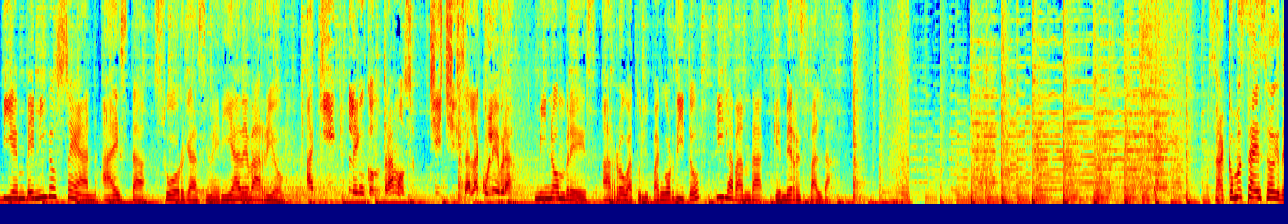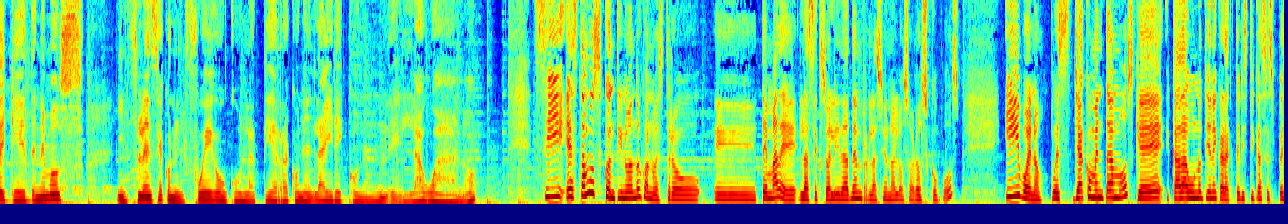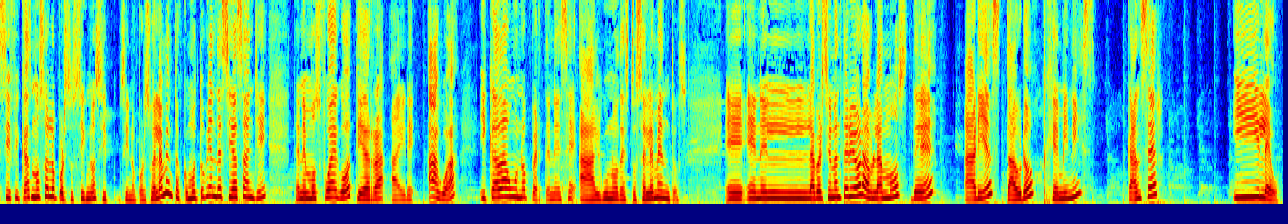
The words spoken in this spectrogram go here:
Bienvenidos sean a esta su orgasmería de barrio. Aquí le encontramos chichis a la culebra. Mi nombre es arroba tulipán gordito y la banda que me respalda. O sea, ¿cómo está eso de que tenemos influencia con el fuego, con la tierra, con el aire, con el agua, ¿no? Sí, estamos continuando con nuestro eh, tema de la sexualidad en relación a los horóscopos. Y bueno, pues ya comentamos que cada uno tiene características específicas, no solo por sus signos, sino por su elemento. Como tú bien decías, Angie, tenemos fuego, tierra, aire, agua, y cada uno pertenece a alguno de estos elementos. Eh, en la versión anterior hablamos de Aries, Tauro, Géminis, Cáncer y Leo.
